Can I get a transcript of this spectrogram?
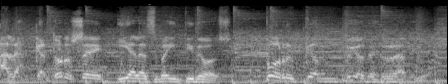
a las 14 y a las 22 por Campeones Radio.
